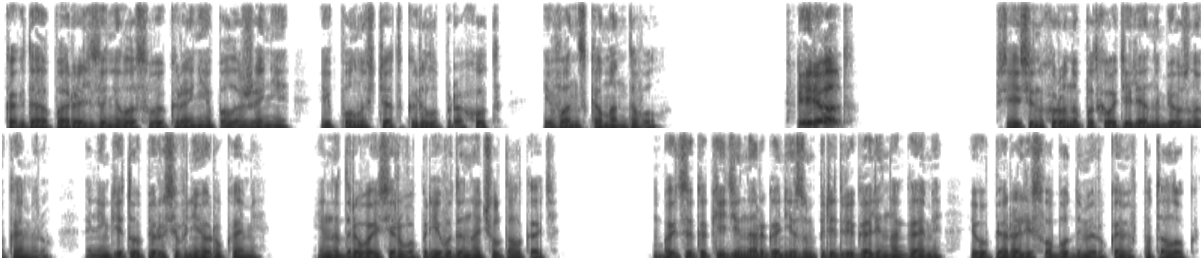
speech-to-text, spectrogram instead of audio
Когда аппарель заняла свое крайнее положение и полностью открыла проход, Иван скомандовал. Вперед! Все синхронно подхватили анабиозную камеру, а Никита уперся в нее руками и, надрывая сервоприводы, начал толкать. Бойцы как единый организм передвигали ногами и упирали свободными руками в потолок,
